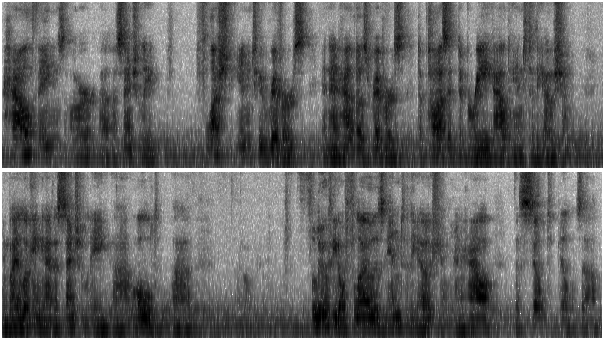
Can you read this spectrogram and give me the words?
how things are uh, essentially flushed into rivers and then how those rivers deposit debris out into the ocean. And by looking at essentially uh, old uh, fluvial flows into the ocean and how the silt builds up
